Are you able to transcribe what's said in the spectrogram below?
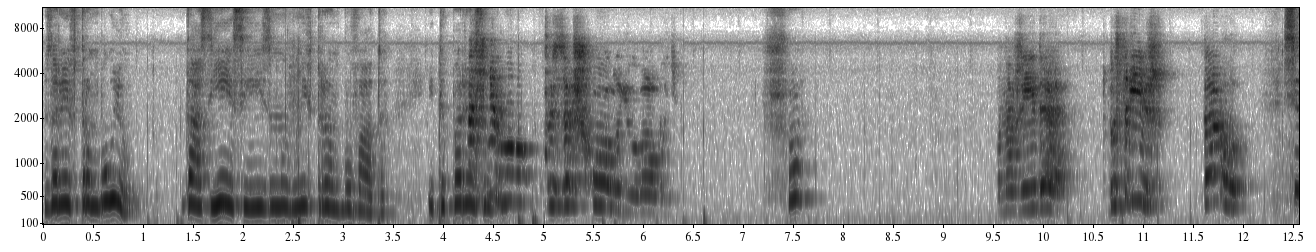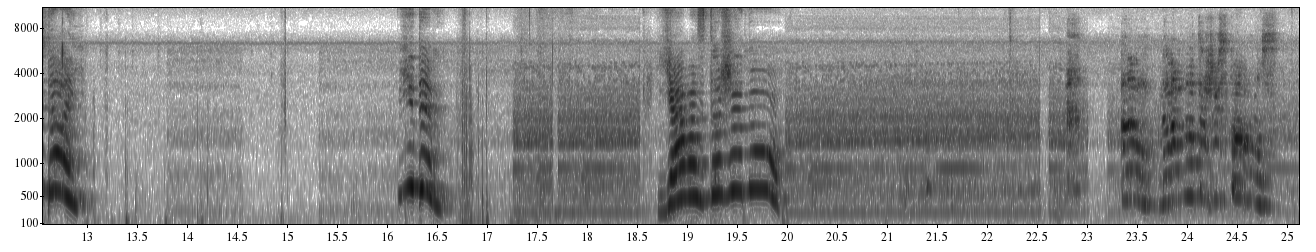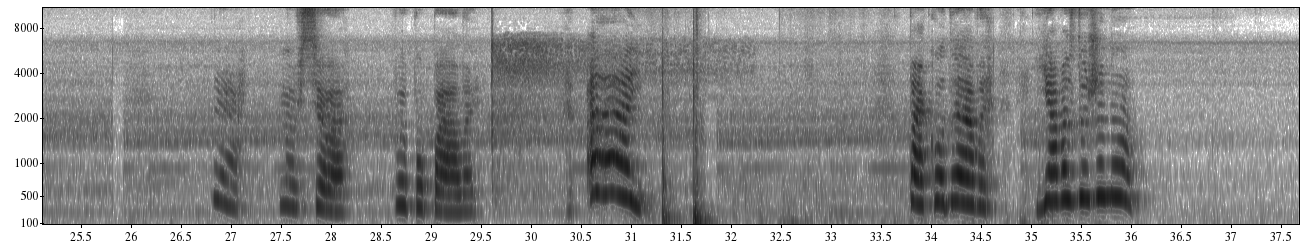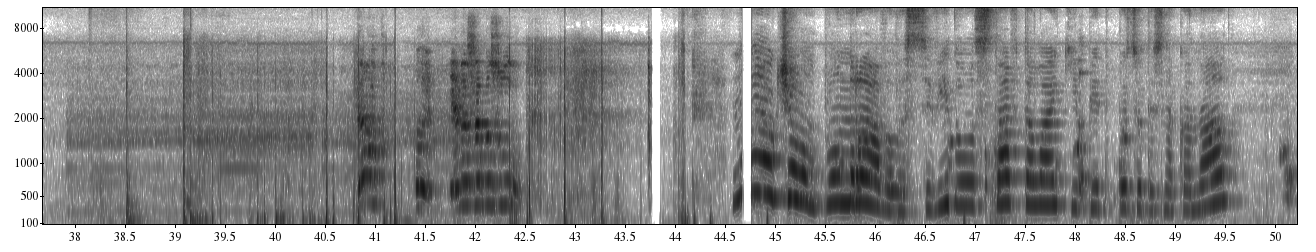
Зараз її втрамбую. Так, є, я її зміг трамбувати. І тепер я. зроб- за школою робить. Що? Вона вже йде. попали. Ай! Так, куди ви? Я вас дожену. Тео, я на себе злу. Ну, якщо вам понравилось це відео, ставте лайки, підписуйтесь на канал.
